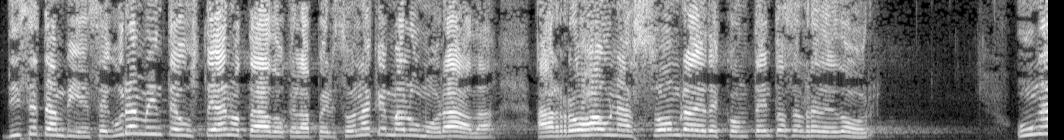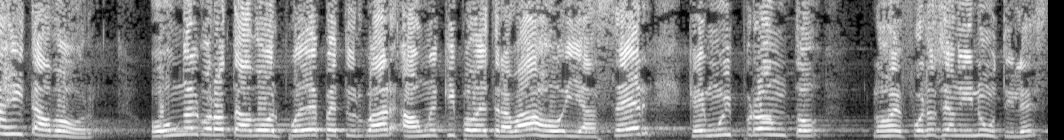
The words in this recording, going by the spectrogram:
Dice también, seguramente usted ha notado que la persona que es malhumorada arroja una sombra de descontento a su alrededor. Un agitador o un alborotador puede perturbar a un equipo de trabajo y hacer que muy pronto los esfuerzos sean inútiles.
